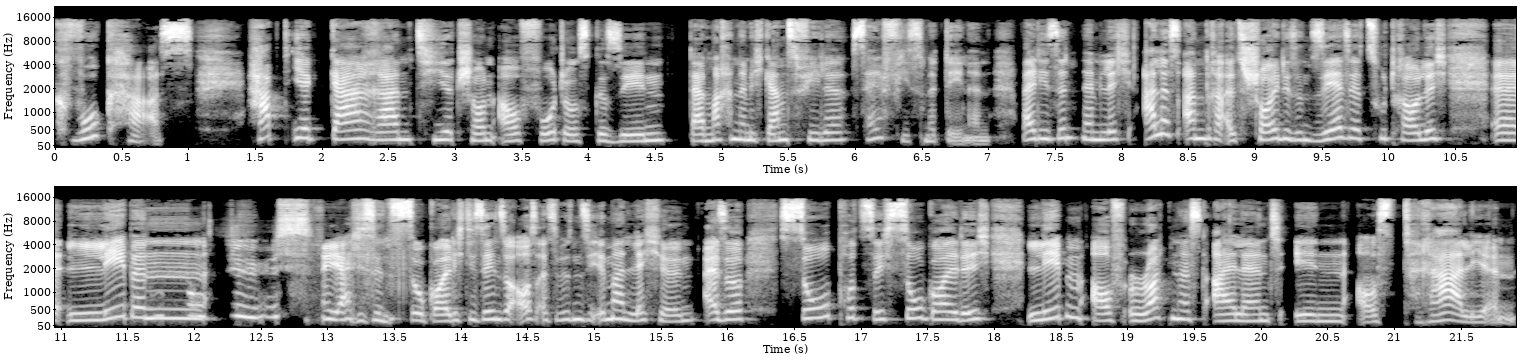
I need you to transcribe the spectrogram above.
Quokkas. Habt ihr garantiert schon auf Fotos gesehen? Da machen nämlich ganz viele Selfies mit denen, weil die sind nämlich alles andere als als scheu, die sind sehr, sehr zutraulich, äh, leben. Oh, süß. Ja, die sind so goldig. Die sehen so aus, als würden sie immer lächeln. Also so putzig, so goldig. Leben auf Rottnest Island in Australien.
